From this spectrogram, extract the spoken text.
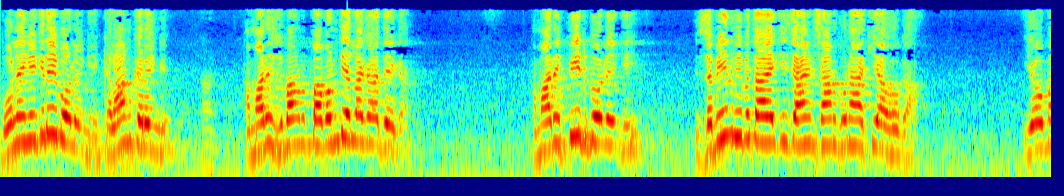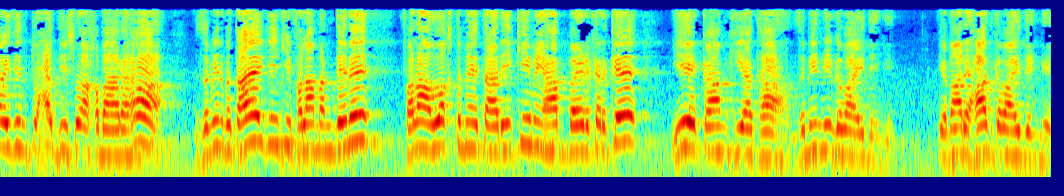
بولیں گے کہ نہیں بولیں گے کلام کریں گے۔ ہاں۔ ہماری زبان میں پابندی لگا دے گا۔ ہماری پیٹ بولے گی زمین بھی بتائے گی جہاں انسان گناہ کیا ہوگا۔ یوم دن تو حدیث و اخبار زمین بتائے گی کہ فلاں بندے نے فلاں وقت میں تاریکی میں یہاں بیٹھ کر کے یہ کام کیا تھا۔ زمین بھی گواہی دے گی یہ ہمارے ہاتھ گواہی دیں گے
